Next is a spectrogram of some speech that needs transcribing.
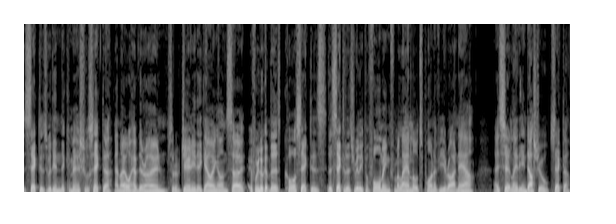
sectors within the commercial sector, and they all have their own sort of journey they're going on. So if we look at the core sectors, the sector that's really performing from a landlord's point of view right now is certainly the industrial sector.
